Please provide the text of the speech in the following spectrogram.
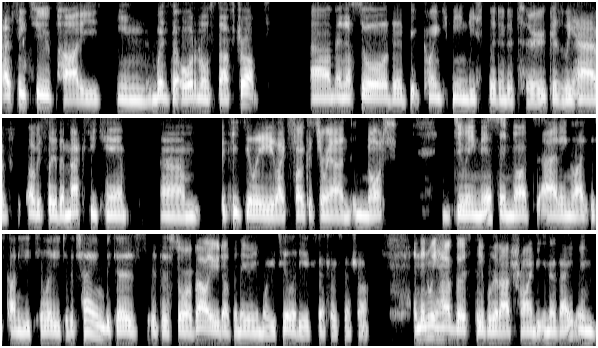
I see two parties in when the ordinal stuff dropped. Um, and I saw the Bitcoin community split into two because we have obviously the maxi camp, um, particularly like focused around not doing this and not adding like this kind of utility to the chain because it's a store of value, doesn't need any more utility, etc., etc. And then we have those people that are trying to innovate and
